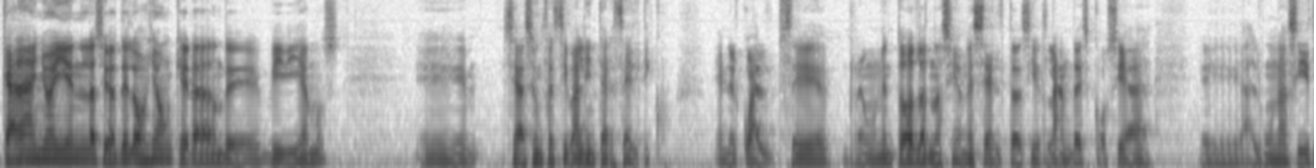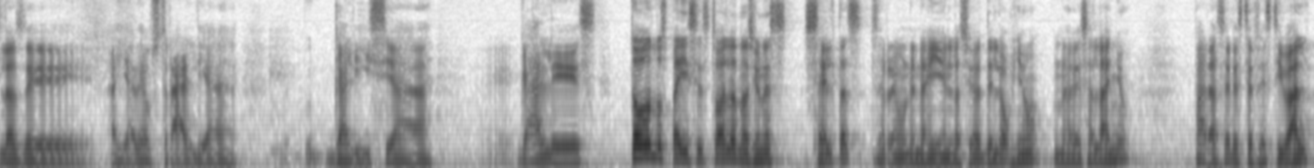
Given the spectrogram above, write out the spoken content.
cada año ahí en la ciudad de Lorient, que era donde vivíamos, eh, se hace un festival intercéltico, en el cual se reúnen todas las naciones celtas, Irlanda, Escocia, eh, algunas islas de allá de Australia, Galicia, eh, Gales, todos los países, todas las naciones celtas se reúnen ahí en la ciudad de Lorient una vez al año para hacer este festival.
